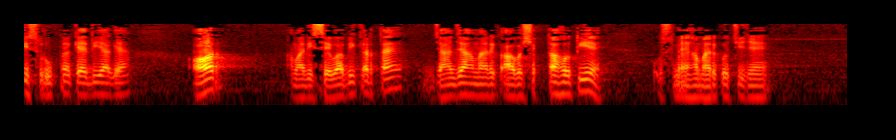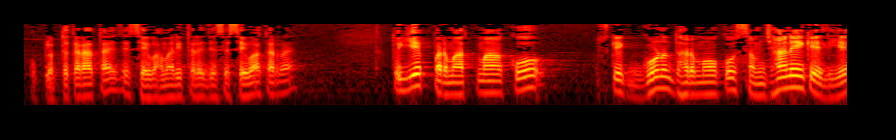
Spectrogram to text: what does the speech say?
इस रूप में कह दिया गया। और हमारी सेवा भी करता है। जहाँ जहाँ हमारे को आवश्यकता होती है, उसमें हमारे को चीज़ें उपलब्ध कराता है। जैसे सेवा, हमारी तरह जैसे सेवा कर रहा है। तो ये परमात्मा को उसके गुण धर्मों को समझाने के लिए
